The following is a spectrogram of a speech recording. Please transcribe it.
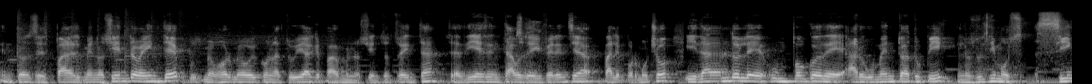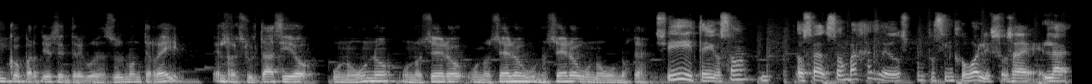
Entonces, para el menos 120, pues mejor me voy con la tuya que paga menos 130. O sea, 10 centavos sí. de diferencia vale por mucho. Y dándole un poco de argumento a tu pick, en los últimos cinco partidos entre Cruz Azul Monterrey, el resultado ha sido 1-1, 1-0, 1-0, 1-0, 1-1. Sí, te digo, son, o sea, son bajas de 2.5 goles. O sea, la,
